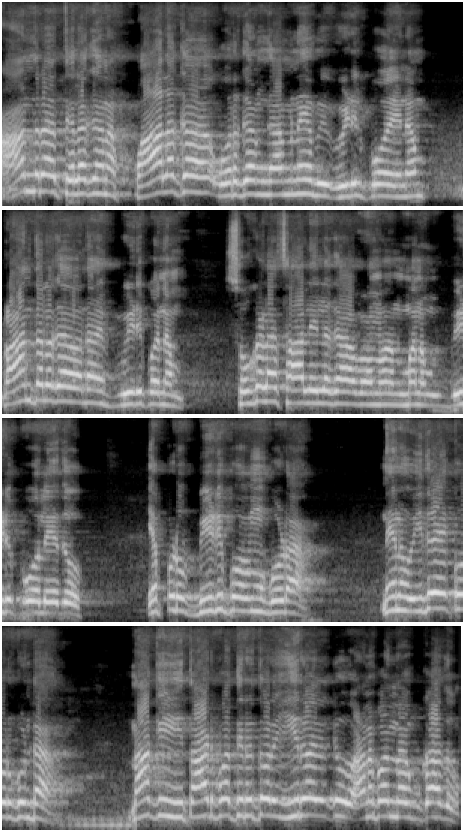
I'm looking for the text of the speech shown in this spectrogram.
ఆంధ్ర తెలంగాణ పాలక వర్గంగానే విడిపోయినాం. ప్రాంతాలుగా మనం విడిపోయినాం సుగళశాలీలుగా మనం విడిపోలేదు. ఎప్పుడు విడిపోము కూడా. నేను ఇదే కోరుకుంటా. నాకు ఈ తాడిపత్రితో ఈరోజు అనుబంధం కాదు.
